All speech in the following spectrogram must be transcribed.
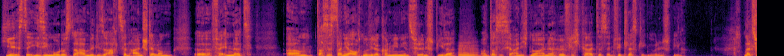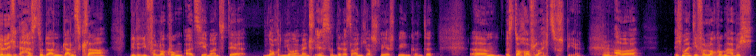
hier ist der Easy-Modus, da haben wir diese 18 Einstellungen äh, verändert. Ähm, das ist dann ja auch nur wieder Convenience für den Spieler. Mhm. Und das ist ja eigentlich nur eine Höflichkeit des Entwicklers gegenüber den Spieler. Natürlich hast du dann ganz klar wieder die Verlockung als jemand, der noch ein junger Mensch ist und der das eigentlich auch schwer spielen könnte, ähm, es doch auf leicht zu spielen. Mhm. Aber ich meine, die Verlockung habe ich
